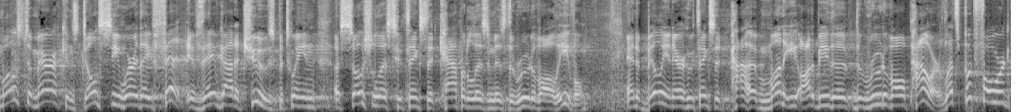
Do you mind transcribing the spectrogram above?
Most Americans don't see where they fit if they've got to choose between a socialist who thinks that capitalism is the root of all evil and a billionaire who thinks that pow- uh, money ought to be the, the root of all power. Let's put forward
